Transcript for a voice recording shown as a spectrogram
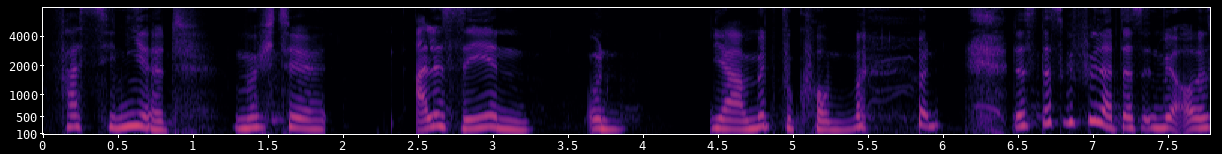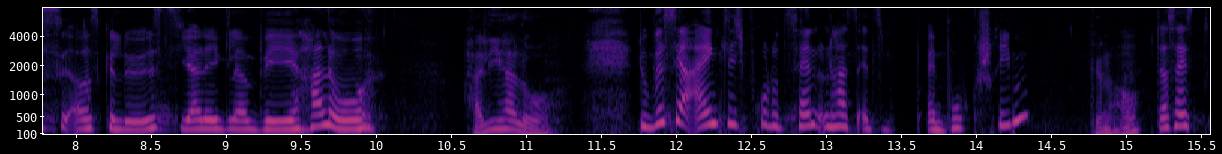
fasziniert, möchte alles sehen und ja, mitbekommen. Und das, das Gefühl hat das in mir aus, ausgelöst, Yannick Labé. Hallo. Halli, hallo. Du bist ja eigentlich Produzent und hast jetzt ein Buch geschrieben. Genau. Das heißt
